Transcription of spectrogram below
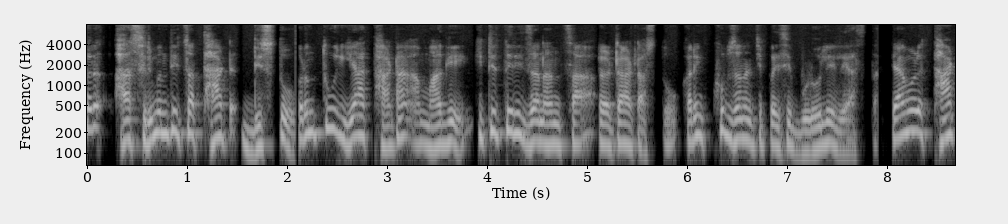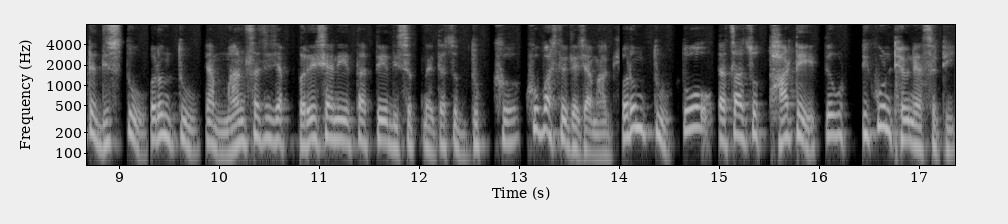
तर हा श्रीमंतीचा थाट दिसतो परंतु या थाटा मागे कितीतरी जणांचा टळटाट असतो. कारण खूप जणांचे पैसे बुडवलेले असतात. त्यामुळे थाट दिसतो परंतु त्या माणसाच्या ज्या परेशानी येतात ते दिसत नाही. त्याचं दुःख खूप असते त्याच्यामागे. परंतु तो त्याचा जो थाट आहे तो टिकून ठेवण्यासाठी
